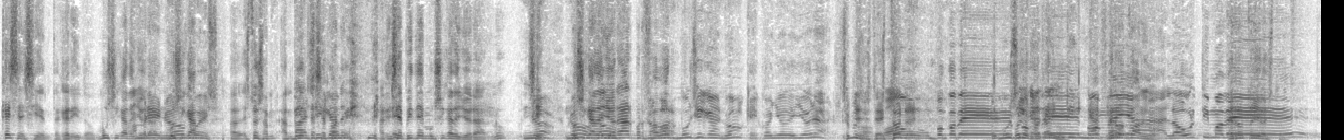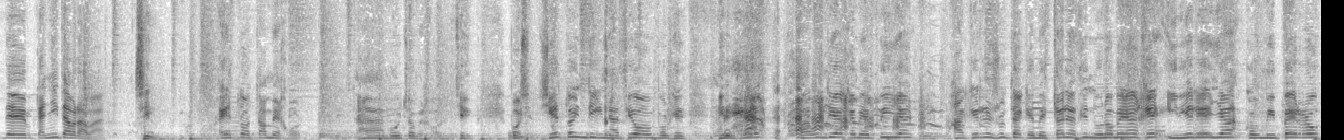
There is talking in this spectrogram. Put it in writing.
¿Qué se siente, querido? Música de Hombre, llorar. no, música, pues, Ah, esto es am- ambiente se pone, aquí se pide música de llorar, ¿no? No, sí. no, música de llorar, por no, favor. música no, ¿qué coño de llorar? Sí, pues, un poco de Música poco de de- ya algo. Lo último de, de Cañita Brava. Sí. Esto está mejor, está mucho mejor. Sí. Pues siento indignación porque mi mujer, a un día que me pillan, aquí resulta que me están haciendo un homenaje y viene ella con mi perro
